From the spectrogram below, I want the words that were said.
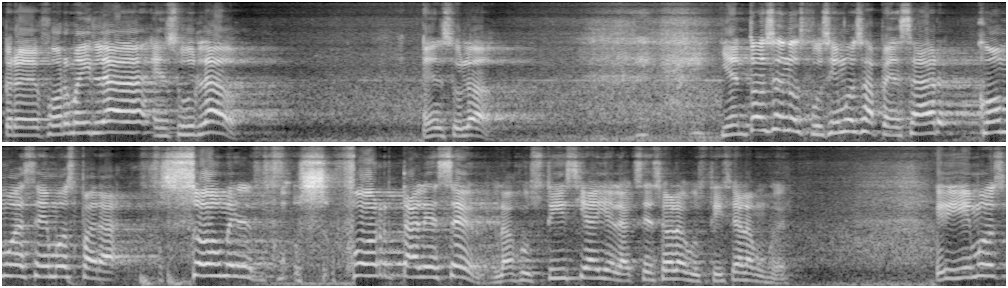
pero de forma aislada en su lado, en su lado. Y entonces nos pusimos a pensar cómo hacemos para fortalecer la justicia y el acceso a la justicia a la mujer. Y dijimos,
